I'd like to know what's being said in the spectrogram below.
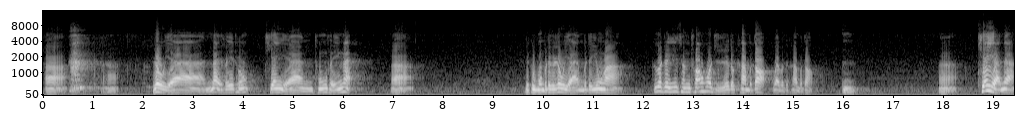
啊，肉眼耐非通，天眼通非爱啊。你看我们这个肉眼没得用啊。隔着一层窗户纸都看不到，外边都看不到。嗯，天眼呢？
